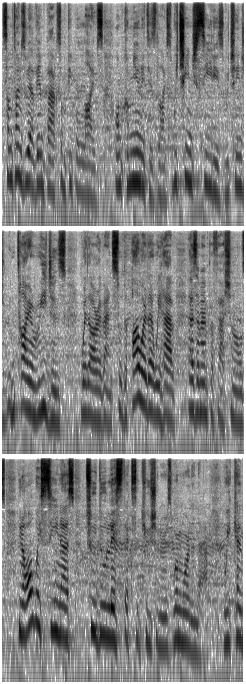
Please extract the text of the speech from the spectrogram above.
Sometimes we have impacts on people's lives, on communities' lives. We change cities, we change entire regions with our events. So the power that we have as event professionals, you know, always seen as to-do list executioners, we're more than that. We can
